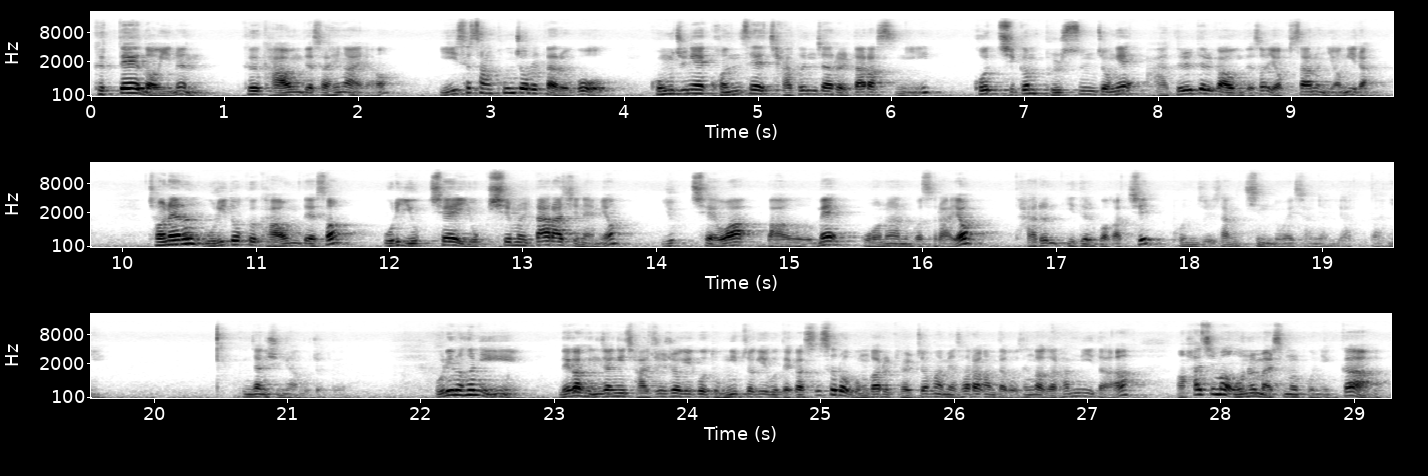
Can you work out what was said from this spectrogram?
그때 너희는 그 가운데서 행하여 이 세상 풍조를 따르고 공중의 권세 잡은 자를 따랐으니 곧 지금 불순종의 아들들 가운데서 역사하는 영이라. 전에는 우리도 그 가운데서 우리 육체의 욕심을 따라 지내며 육체와 마음에 원하는 것을 하여 다른 이들과 같이 본질상 진노의 자녀이었더니 굉장히 중요한 구조예요. 우리는 흔히 내가 굉장히 자주적이고 독립적이고 내가 스스로 뭔가를 결정하며 살아간다고 생각을 합니다. 어, 하지만 오늘 말씀을 보니까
